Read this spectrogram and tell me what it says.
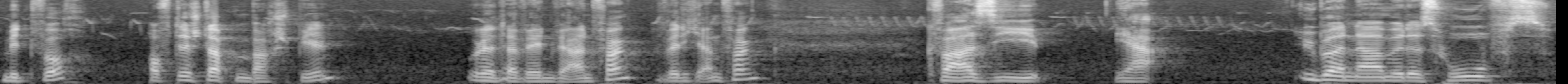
Mittwoch, auf der Stappenbach spielen. Oder da werden wir anfangen, werde ich anfangen. Quasi, ja, Übernahme des Hofs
